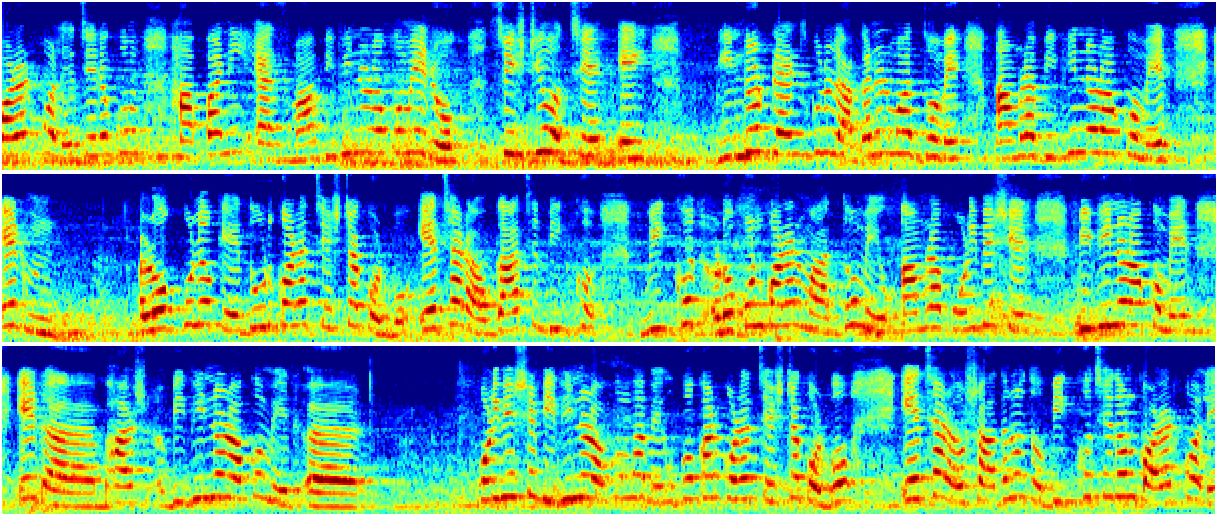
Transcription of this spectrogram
করার ফলে যেরকম হাঁপানি, অ্যাজমা, বিভিন্ন রকমের রোগ সৃষ্টি হচ্ছে, এই ইনডোর প্ল্যান্টসগুলো লাগানোর মাধ্যমে আমরা বিভিন্ন রকমের এর রোগগুলোকে দূর করার চেষ্টা করব। এছাড়াও গাছ বৃক্ষ বৃক্ষ রোপণ করার মাধ্যমেও আমরা পরিবেশের বিভিন্ন রকমের এর ভাষ বিভিন্ন রকমের পরিবেশে বিভিন্ন রকমভাবে উপকার করার চেষ্টা করব। এছাড়াও সাধারণত বৃক্ষছেদন করার ফলে,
